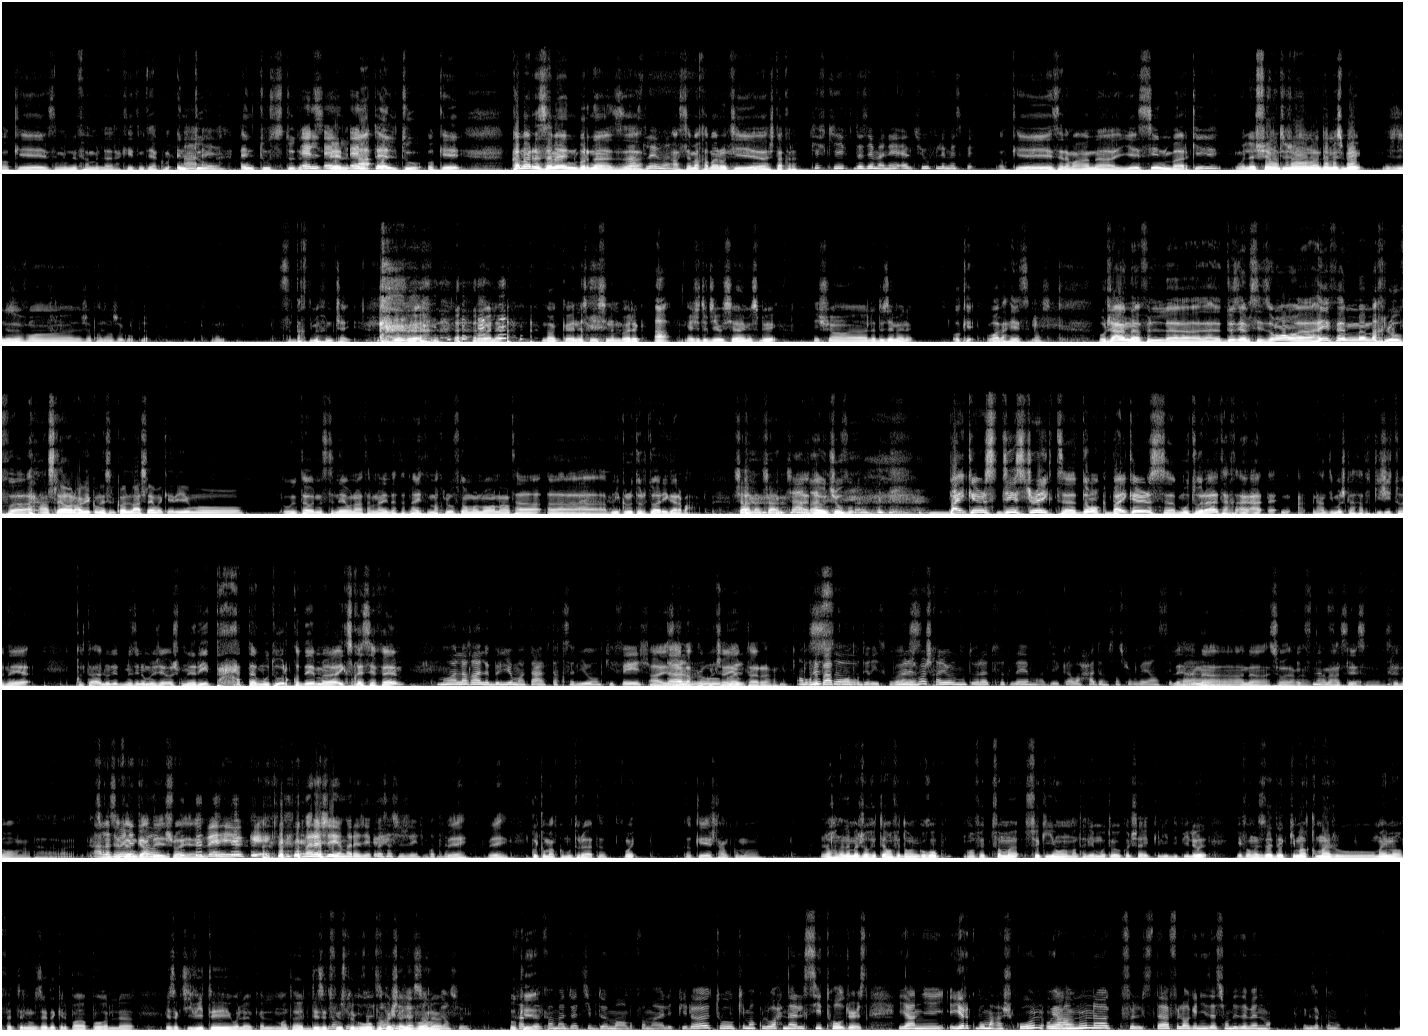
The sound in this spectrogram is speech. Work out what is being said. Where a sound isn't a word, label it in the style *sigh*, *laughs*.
ok لازم نفهم الحكاية نتاعكم. انتو. انتو student ال ال ال L2 2 ok. قمر زمان برناز. عسلامة عسلامة قمر وانت إيش تقرأ؟ كيف كيف؟ deuxième année L2 في ال تيو في الإم إس بي. اوكي زاد معنا ياسين مباركي Voilà, je suis un étudiant d'MSB. Et j'ai 19 ans, euh, j'appartiens à ce groupe-là. صدقتي ما فهمت شيء Donc, euh, voilà. Donc, euh, NSB *laughs* ici Mbarek. Ah. Et j'étudie aussi à MSB. Et je suis en euh, la deuxième année. اوكي واضح ياسر Merci. ورجعنا في الدوزيام سيزون هيثم مخلوف عسلامة مرحبا بكم الناس الكل عسلامة كريم و وتو نستناو نعطيها من هيثم هيثم مخلوف normalement نعطيها آه، micro-trottoir قربع إن شاء الله إن شاء *laughs* الله. إن شاء تو الله. نشوفوا. Bikers District donc bikers موتورات أنا عندي مشكلة خاطر كي جيت هنا قلت الولاد مازالوا ما جاوش ما ريت حتى موتور قدام Express FM ما هو غالب اليوم تعرف طقس اليوم كيفاش آه مطر يزلقوا كل شيء وكل مطر pour ne pas prendre des risques ما نجموش نخليو الموتورات في الظلام غاديك وحدهم سان سورفيونس لا أنا أنا سو أنا. أساس سي بون معناتها على زمانتكم. قاعدين شوية *laughs* باهي أوكي *laughs* مرة جاية مرة جاية باساج لك باهي باهي كلكم عندكم موتورات؟ وي. أوكي إيش عندكم؟ Genre, on a la majorité en fait dans le groupe. En fait, femme, ceux qui ont maintenant les motos, كل شيء qui des pilotes. Et femme, زاد كيما قمر وميمة en fait, elle nous aide qu'elle par rapport ل- les activités ولا qu'elle معناتها des aides في le groupe وكل شيء voilà. bien sûr ok خاطر فما deux types de membres فما les pilotes وكيما نقولوا إحنا ال seat holders يعني يركبوا مع شكون ويعاونونا في ال staff في ال organisation des événements exactement باهي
